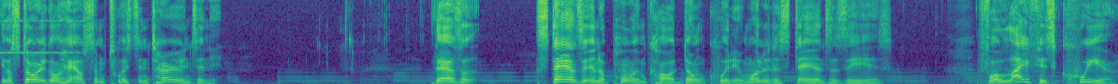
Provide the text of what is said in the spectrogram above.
Your story gonna have some twists and turns in it. There's a stanza in a poem called Don't Quit It. One of the stanzas is For life is queer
